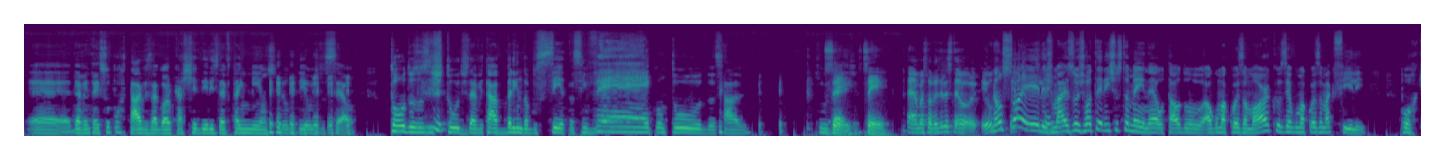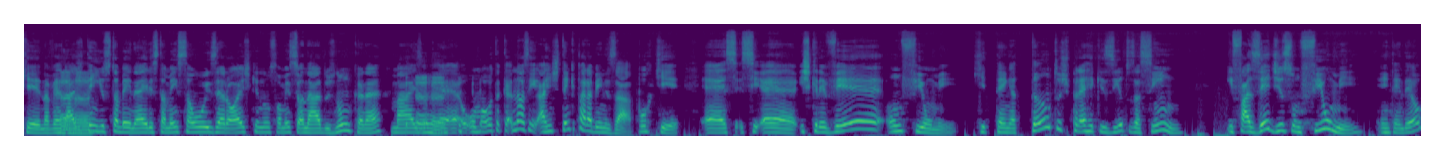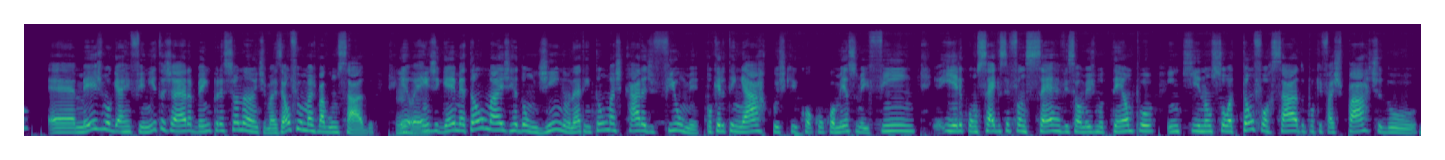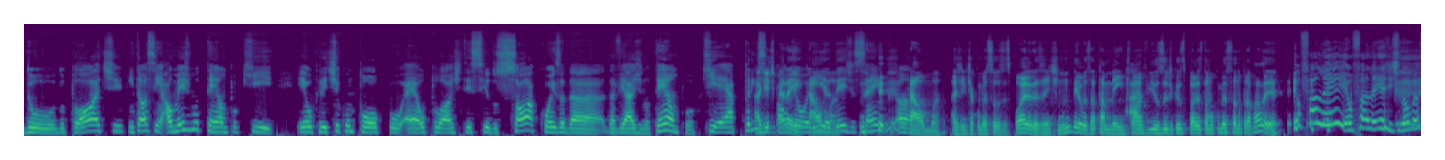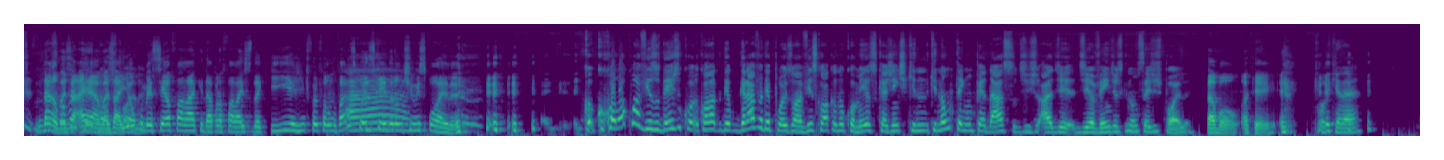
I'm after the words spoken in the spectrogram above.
é, devem estar insuportáveis agora. O cachê deles deve estar imenso, meu Deus do céu. Todos os estúdios devem estar abrindo a buceta, assim, vem com tudo, sabe? Sim, sim. É, mas talvez eles tenham. Eu Não só eles, têm... mas os roteiristas também, né? O tal do alguma coisa Marcos e alguma coisa McFeely. Porque, na verdade, uhum. tem isso também, né? Eles também são os heróis que não são mencionados nunca, né? Mas uhum. é, uma outra. Não, assim, a gente tem que parabenizar. Porque é, se, se é, escrever um filme que tenha tantos pré-requisitos assim e fazer disso um filme, entendeu? É, mesmo Guerra Infinita já era bem impressionante, mas é um filme mais bagunçado. Uhum. Endgame é tão mais redondinho, né? Tem tão mais cara de filme, porque ele tem arcos que com começo, meio e fim, e ele consegue ser fanservice ao mesmo tempo, em que não soa tão forçado, porque faz parte do, do, do plot. Então, assim, ao mesmo tempo que eu critico um pouco é, o plot ter sido só a coisa da, da viagem no tempo, que é a principal a gente, teoria calma. desde sempre. Ah. calma, a gente já começou os spoilers, a gente não deu exatamente um ah. aviso de que os spoilers estavam começando para valer. Eu falei, eu falei, a gente não vai. Não, não mas, vai é, mas aí eu comecei a falar que dá para falar isso daqui e a gente foi falando várias ah. coisas que ainda não tinham spoiler. coloca um aviso desde. Coloca, grava depois um aviso, coloca no começo que a gente que, que não tem um pedaço de, de, de Avengers que não seja spoiler. Tá bom, ok. Porque, né?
